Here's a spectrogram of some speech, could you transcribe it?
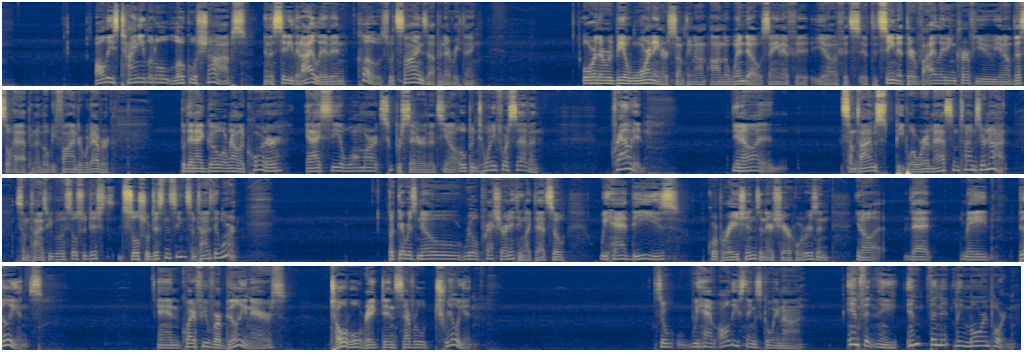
All these tiny little local shops in the city that I live in closed with signs up and everything. Or there would be a warning or something on, on the window saying if it you know if it's if it's seen that they're violating curfew, you know, this will happen or they'll be fined or whatever. But then I go around the corner and I see a Walmart supercenter that's, you know, open 24 7, crowded. You know, sometimes people are wearing masks, sometimes they're not. Sometimes people are social dis- social distancing, sometimes they weren't. But there was no real pressure or anything like that. So we had these corporations and their shareholders and you know that made billions and quite a few of our billionaires total raked in several trillion. So we have all these things going on, infinitely, infinitely more important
